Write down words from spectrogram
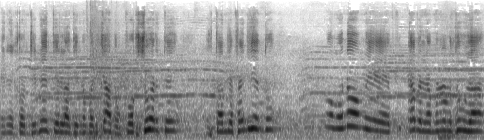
en el continente latinoamericano, por suerte, están defendiendo. Como no me cabe la menor duda,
